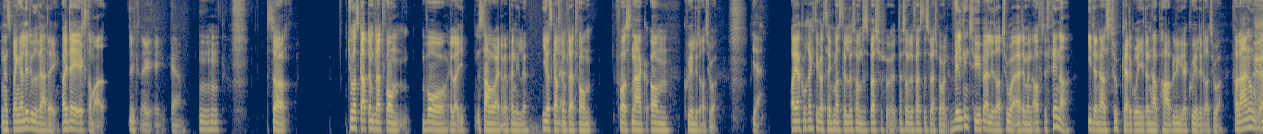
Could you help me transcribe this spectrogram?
Man springer lidt ud hver dag, og i dag ekstra meget. Ikke, ja. Mm-hmm. Så du har skabt en platform, hvor, eller i samarbejde med Pernille, I har skabt ja. en platform for at snakke om queer-litteratur. Ja. Og jeg kunne rigtig godt tænke mig at stille det som det, spørgsmål, som det første spørgsmål. Hvilken type af litteratur er det, man ofte finder i den her subkategori, den her paraply af queer-litteratur? For der er nogle, ja,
